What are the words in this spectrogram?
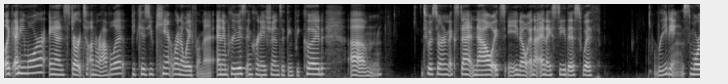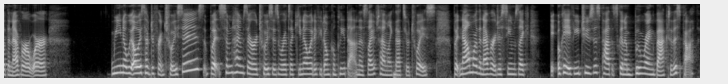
like anymore and start to unravel it because you can't run away from it. And in previous incarnations, I think we could um to a certain extent. Now it's you know and I, and I see this with readings more than ever where we you know we always have different choices but sometimes there are choices where it's like you know what if you don't complete that in this lifetime like that's your choice but now more than ever it just seems like okay if you choose this path it's going to boomerang back to this path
